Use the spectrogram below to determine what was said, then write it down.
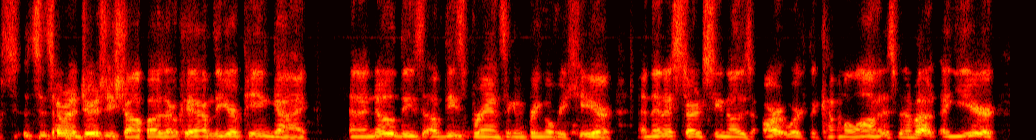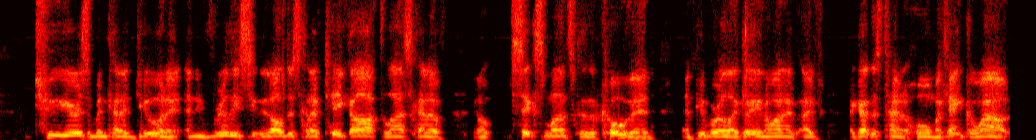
since I run a jersey shop, I was like, okay, I'm the European guy, and I know these of these brands I can bring over here. And then I started seeing all this artwork that come along, and it's been about a year, two years. I've been kind of doing it, and you've really seen it all just kind of take off the last kind of you know six months because of COVID. And people are like, hey, you know what? I've, I've I got this time at home. I can't go out,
